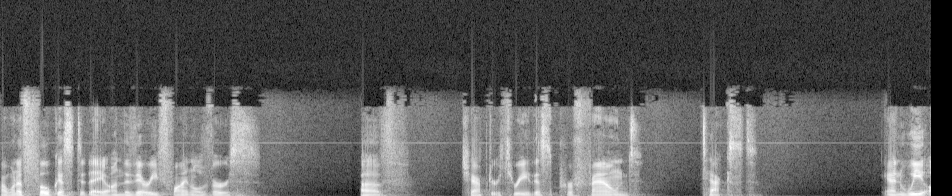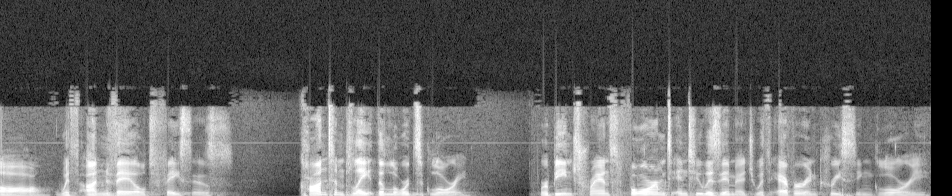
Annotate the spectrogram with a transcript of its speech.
I want to focus today on the very final verse of chapter 3, this profound text. And we all, with unveiled faces, contemplate the Lord's glory, We're being transformed into his image with ever increasing glory,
